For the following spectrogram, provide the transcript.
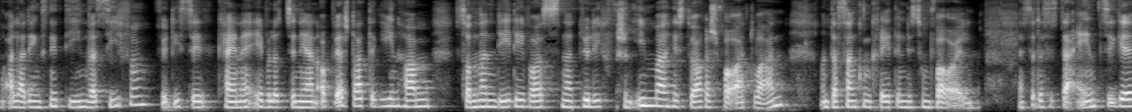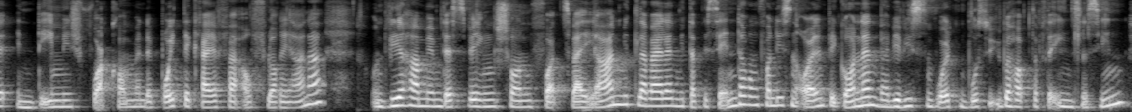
Allerdings nicht die invasiven, für die sie keine evolutionären Abwehrstrategien haben, sondern die, die was natürlich schon immer historisch vor Ort waren. Und das sind konkret in die Sumpfereulen. Also das ist der einzige endemisch vorkommende Beutegreifer auf Floriana. Und wir haben eben deswegen schon vor zwei Jahren mittlerweile mit der Besenderung von diesen Eulen begonnen, weil wir wissen wollten, wo sie überhaupt auf der Insel sind.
